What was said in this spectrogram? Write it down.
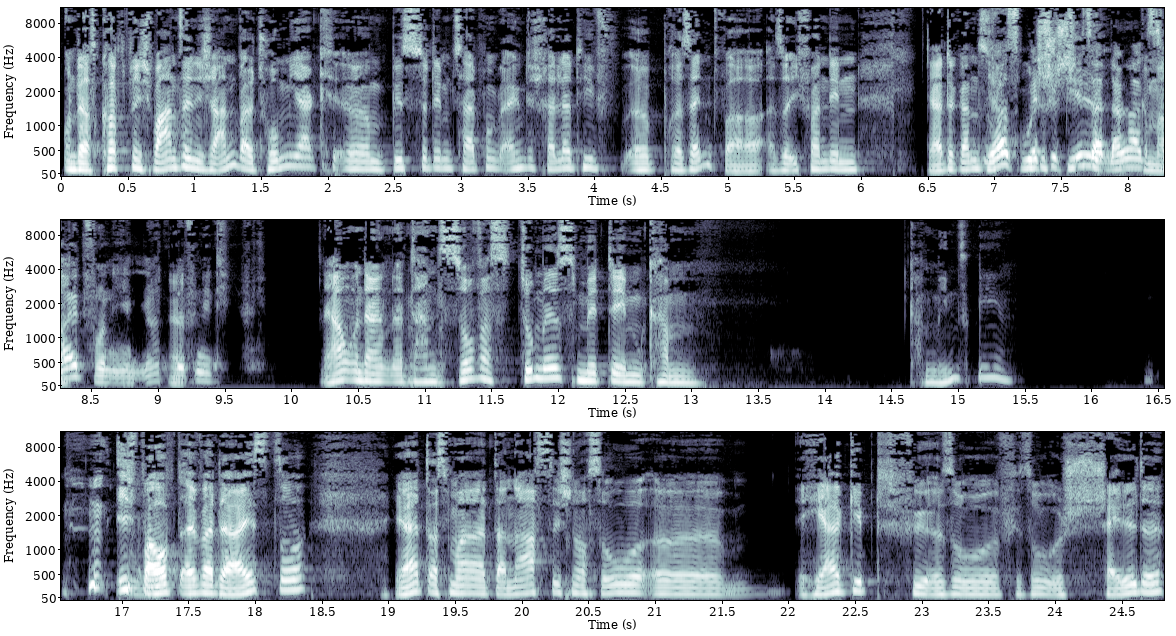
Und das kotzt mich wahnsinnig an, weil Tomiak äh, bis zu dem Zeitpunkt eigentlich relativ äh, präsent war. Also ich fand den, der hatte ganz ja, gutes Spiel, Spiel seit langer gemacht. Zeit von ihm, ja, ja. definitiv. Ja, und dann, dann sowas Dummes mit dem Kam Kaminski? ich behaupte einfach, der heißt so. Ja, dass man danach sich noch so äh, hergibt für so für so Schelde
